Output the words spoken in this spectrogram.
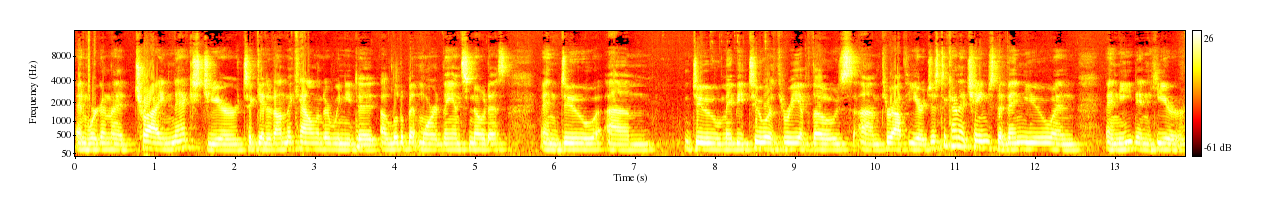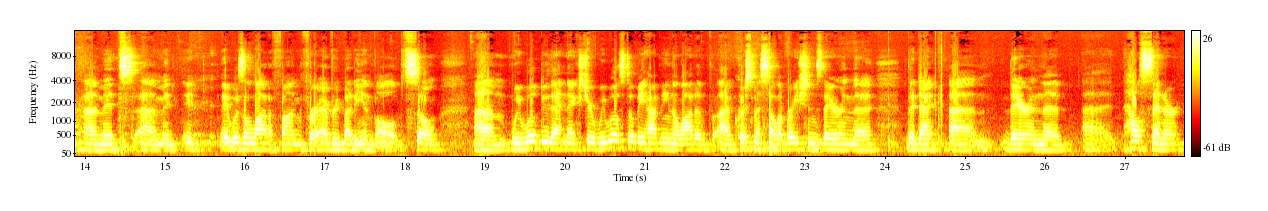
and we're gonna try next year to get it on the calendar. We need to a little bit more advance notice and do. Do maybe two or three of those um, throughout the year, just to kind of change the venue and and eat in here. Um, it's um, it, it it was a lot of fun for everybody involved. So. Um, we will do that next year. We will still be having a lot of uh, Christmas celebrations there in the the um, there in the uh, health center,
